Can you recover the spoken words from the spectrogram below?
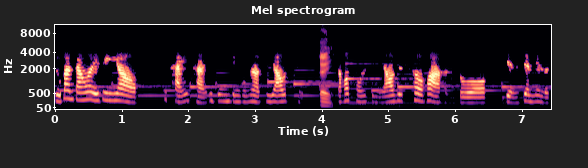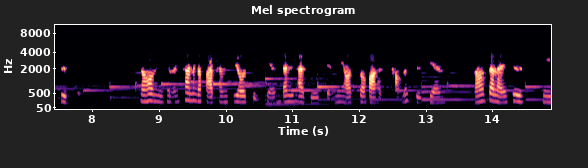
主办单位一定要一谈一谈，一间一间公庙去邀请。对。然后同时你要去策划很多点见面的事情。然后你可能看那个法坛只有几天，但是它其实前面要策划很长的时间。然后再来是你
